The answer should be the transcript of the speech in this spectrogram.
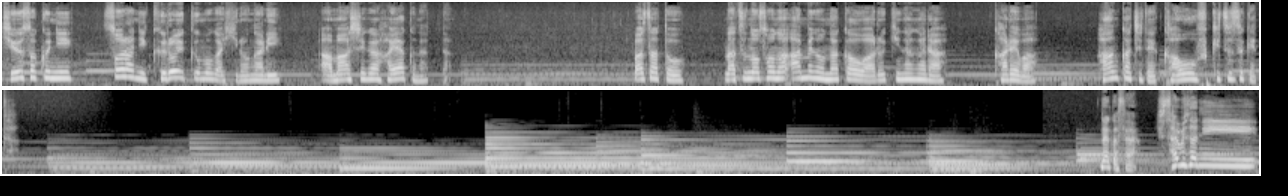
急速に空に黒い雲が広がり、雨足が速くなった。わざと夏のその雨の中を歩きながら、彼はハンカチで顔を拭き続けた。なんかさ、久々に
